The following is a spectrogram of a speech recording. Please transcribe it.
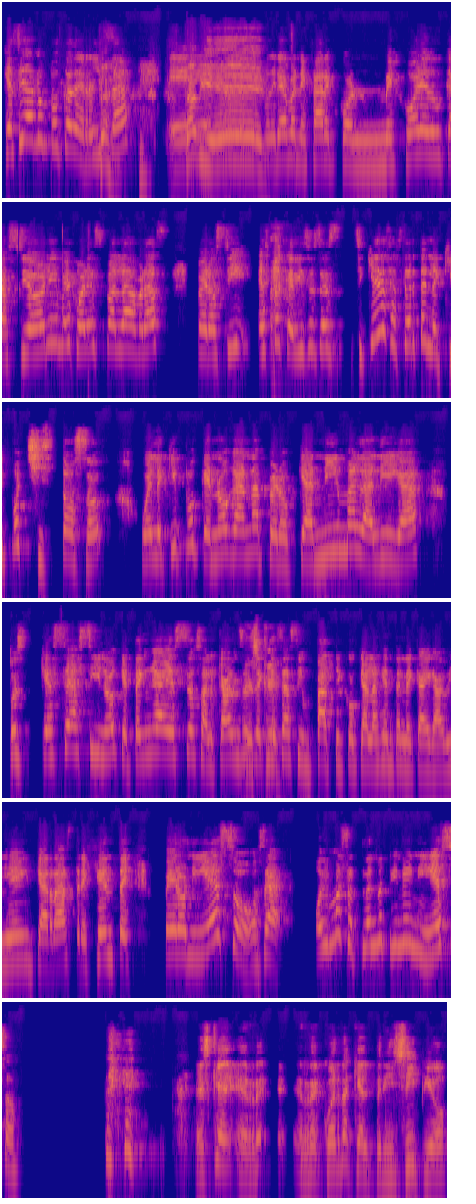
que hacían un poco de risa. Está eh, bien. Se podría manejar con mejor educación y mejores palabras, pero sí, esto que dices es, si quieres hacerte el equipo chistoso o el equipo que no gana, pero que anima la liga, pues que sea así, ¿no? Que tenga esos alcances de que... sea simpático, que a la gente le caiga bien, que arrastre gente, pero ni eso, o sea, hoy Mazatlán no tiene ni eso. Es que eh, eh, recuerda que al principio,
